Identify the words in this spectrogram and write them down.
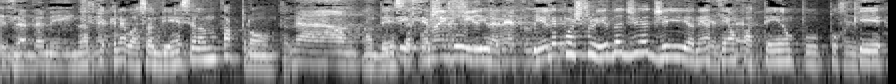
exatamente. Não, é né? que negócio, a ambiência ela não está pronta. Não, a ambiência é construída. Mantida, né? E ele é construída dia a dia, né? Exato. tempo a tempo, porque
